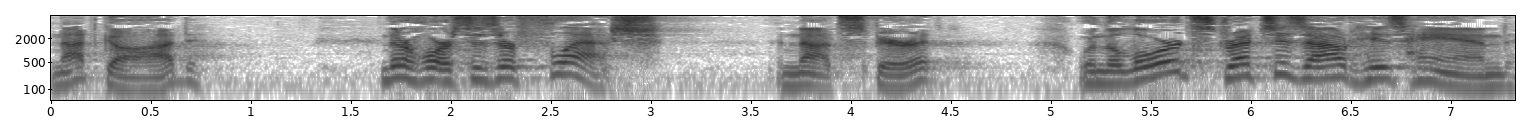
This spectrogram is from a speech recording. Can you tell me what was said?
not God. Their horses are flesh, not spirit. When the Lord stretches out his hand,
